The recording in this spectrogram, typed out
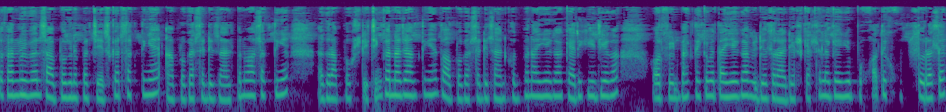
तो फ्रेंड वीवर्स आप लोग इन्हें परचेज़ कर सकती हैं, आप लोग ऐसे डिज़ाइन बनवा सकती हैं। अगर आप लोग स्टिचिंग करना जानती हैं तो आप लोग ऐसे डिज़ाइन खुद बनाइएगा कैरी कीजिएगा और फीडबैक दे के बताइएगा वीडियोज़ और आइडियाज़ कैसे लगे, ये बहुत ही खूबसूरत है।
